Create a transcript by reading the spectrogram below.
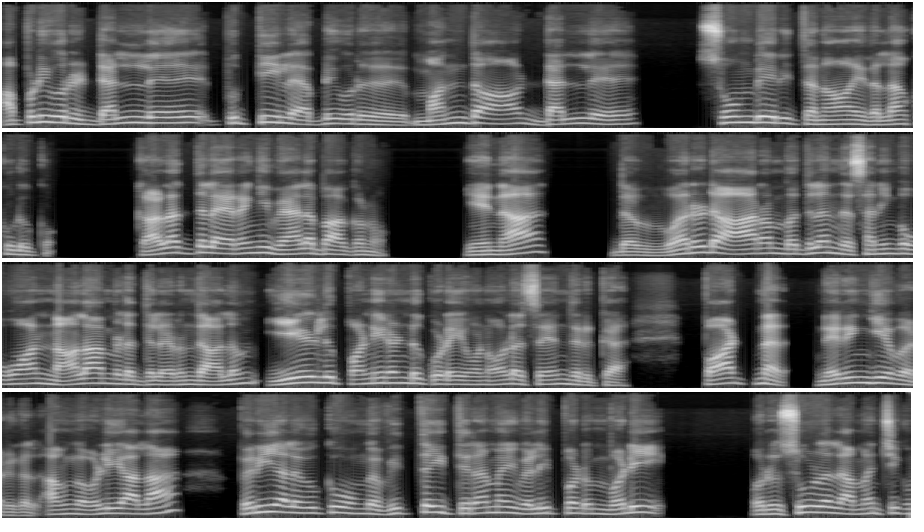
அப்படி ஒரு டல்லு புத்தியில் அப்படி ஒரு மந்தம் டல்லு சோம்பேறித்தனம் இதெல்லாம் கொடுக்கும். களத்தில் இறங்கி வேலை பார்க்கணும். ஏன்னா இந்த வருட ஆரம்பத்தில் இந்த சனி பகவான் நாலாம் இடத்துல இருந்தாலும் ஏழு பன்னிரெண்டு குடையவனோட சேர்ந்திருக்க பார்ட்னர் நெருங்கியவர்கள். அவங்க வழியாலாம் பெரிய அளவுக்கு உங்கள் வித்தை திறமை வெளிப்படும்படி ஒரு சூழல் அமைச்சிக்க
